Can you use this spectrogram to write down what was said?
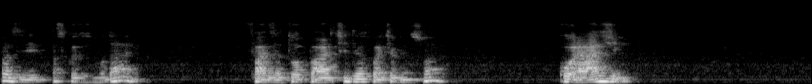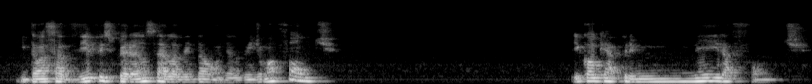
fazer as coisas mudarem. Faz a tua parte e Deus vai te abençoar. Coragem. Então, essa viva esperança, ela vem da onde? Ela vem de uma fonte. E qual que é a primeira fonte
